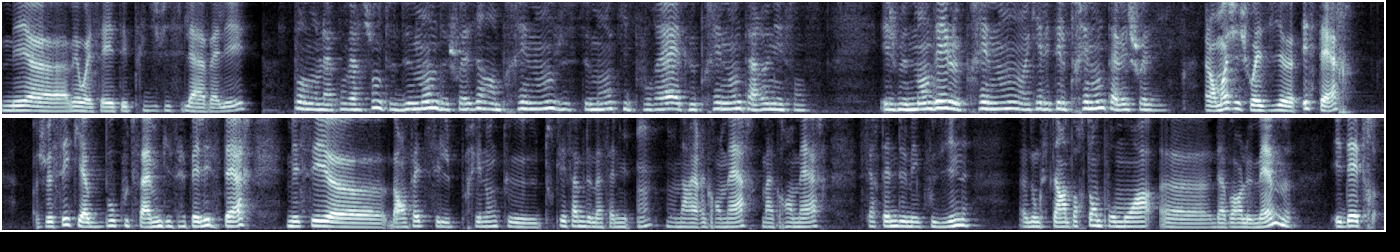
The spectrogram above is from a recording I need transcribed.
Mais, euh, mais ouais, ça a été plus difficile à avaler. Pendant la conversion, on te demande de choisir un prénom justement qui pourrait être le prénom de ta renaissance. Et je me demandais le prénom, quel était le prénom que tu avais choisi? Alors moi j'ai choisi euh, Esther je sais qu'il y a beaucoup de femmes qui s'appellent Esther, mais c'est euh, bah en fait c'est le prénom que toutes les femmes de ma famille ont. Mon arrière-grand-mère, ma grand-mère, certaines de mes cousines. Euh, donc c'était important pour moi euh, d'avoir le même et d'être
